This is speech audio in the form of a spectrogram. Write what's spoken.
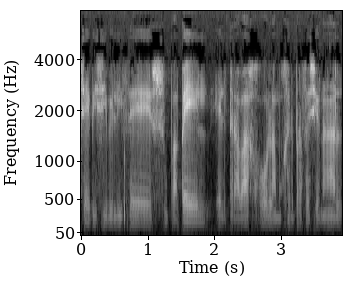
se visibilice su papel, el trabajo, la mujer profesional,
